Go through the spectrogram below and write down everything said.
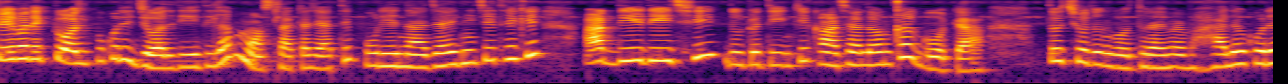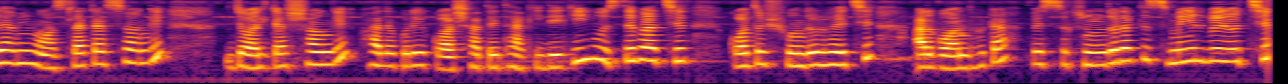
তো এবার একটু অল্প করে জল দিয়ে দিলাম। মশলাটা যাতে পুড়ে না যায় নিচে থেকে। আর দিয়ে দিয়েছি দুটো তিনটে কাঁচা লঙ্কা গোটা। তো চলুন বন্ধুরা, এবার ভালো করে আমি মশলাটার সঙ্গে, জলটার সঙ্গে ভালো করে কষাতে থাকি। দেখেই বুঝতে পারছেন কত সুন্দর হয়েছে। আর গন্ধটা বেশ সুন্দর একটা স্মেল বেরোচ্ছে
